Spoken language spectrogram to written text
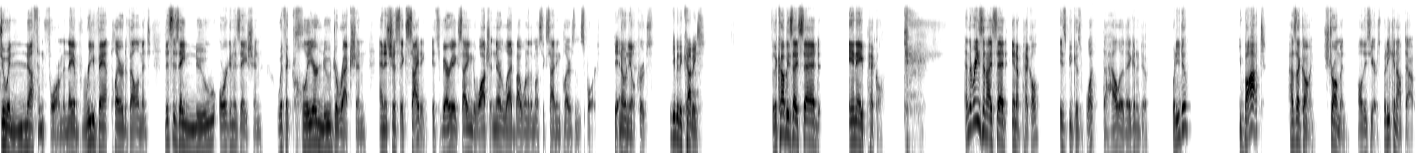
doing nothing for them and they have revamped player development. This is a new organization with a clear new direction and it's just exciting. It's very exciting to watch and they're led by one of the most exciting players in the sport. Yeah. no neil cruz. Give me the cubbies. For the cubbies i said in a pickle and the reason I said in a pickle is because what the hell are they going to do? What do you do? You bought. How's that going? Stroman, all these years, but he can opt out.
